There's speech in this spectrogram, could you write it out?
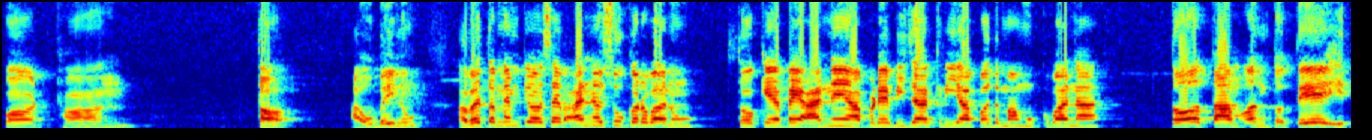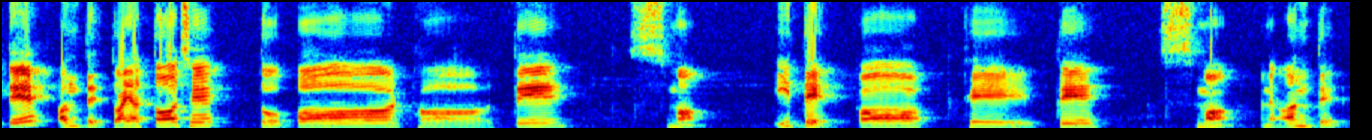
પઠન ત. આવું બન્યું. હવે તમે એમ કહો સાહેબ, આને શું કરવાનું? તો કે ભાઈ, આને આપણે બીજા ક્રિયાપદમાં મૂકવાના. ત તામ અંત, તે ઈતે અંતે. તો અહીંયા ત છે. તો પઠ તે, સ્મ. ઈતે પઠે તે, સ્મ. અને અંતે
